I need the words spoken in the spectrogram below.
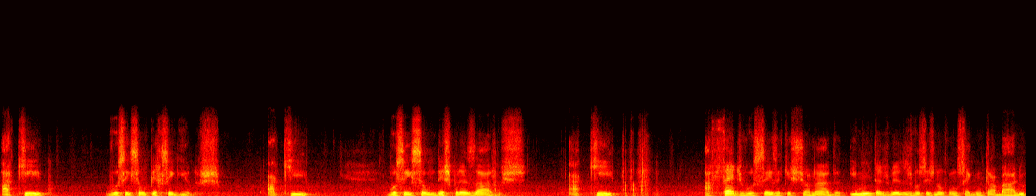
Aqui vocês são perseguidos. Aqui vocês são desprezados. Aqui a fé de vocês é questionada e muitas vezes vocês não conseguem trabalho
